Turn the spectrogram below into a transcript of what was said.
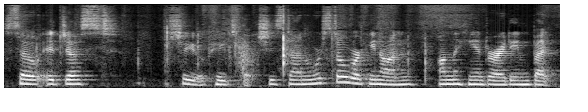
so it just I'll show you a page that she's done. We're still working on on the handwriting, but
